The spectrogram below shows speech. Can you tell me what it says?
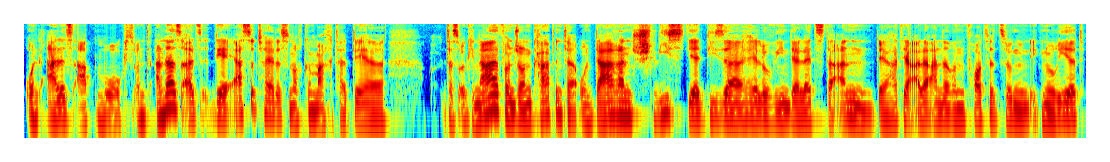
und alles abmurkst. Und anders als der erste Teil das noch gemacht hat, der das Original von John Carpenter und daran schließt ja dieser Halloween der letzte an. Der hat ja alle anderen Fortsetzungen ignoriert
